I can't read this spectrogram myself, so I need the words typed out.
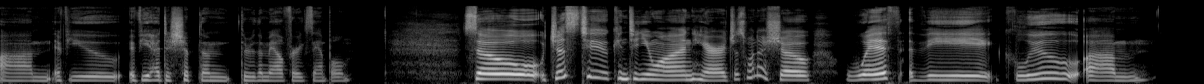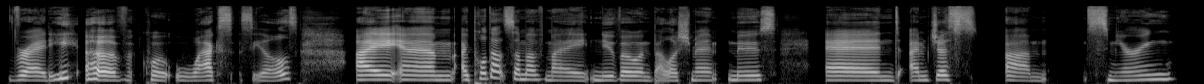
um, if you if you had to ship them through the mail, for example. So just to continue on here, I just want to show with the glue um, variety of quote wax seals. I am I pulled out some of my Nuvo embellishment mousse and I'm just um, smearing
